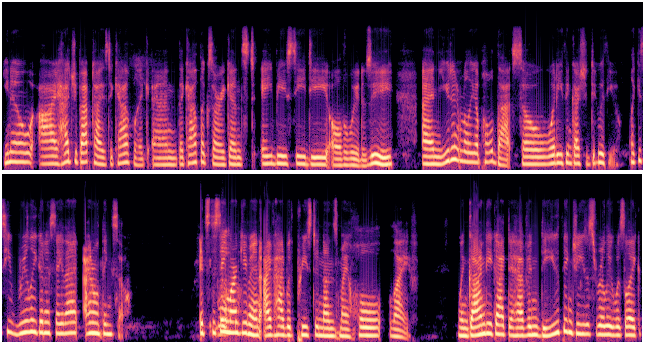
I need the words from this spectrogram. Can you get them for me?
you know, I had you baptized a Catholic, and the Catholics are against A, B, C, D, all the way to Z, and you didn't really uphold that. So, what do you think I should do with you? Like, is he really going to say that? I don't think so. It's the same well, argument I've had with priests and nuns my whole life. When Gandhi got to heaven, do you think Jesus really was like,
